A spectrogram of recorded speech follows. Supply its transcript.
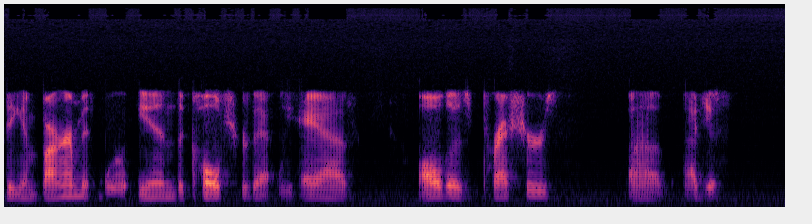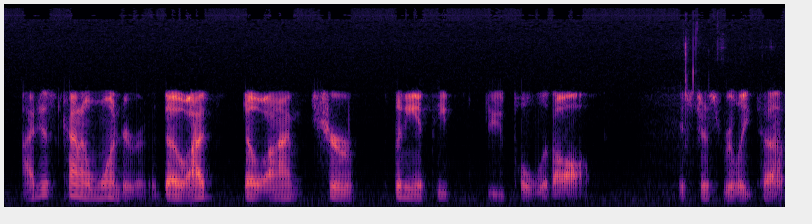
the environment we're in, the culture that we have, all those pressures. Uh, I just I just kind of wonder, though I though I'm sure plenty of people do pull it off. It's just really tough.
